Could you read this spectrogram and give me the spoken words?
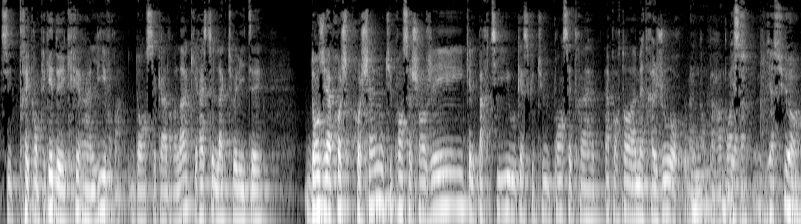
C'est très compliqué d'écrire un livre dans ce cadre-là qui reste de l'actualité. Dans une approche prochaine, tu penses à changer quelle partie ou qu'est-ce que tu penses être important à mettre à jour maintenant par rapport à ça Bien sûr,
